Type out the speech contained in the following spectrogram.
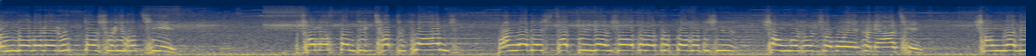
আন্দোলনের উত্তরসূরি হচ্ছে। সমাজতান্ত্রিক ছাত্র ফ্রন্ট, বাংলাদেশ ছাত্র ইউনিয়ন সহতরত্র প্রগতিশীল সংগঠন সমূহ এখানে আছে। সংগ্রামী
